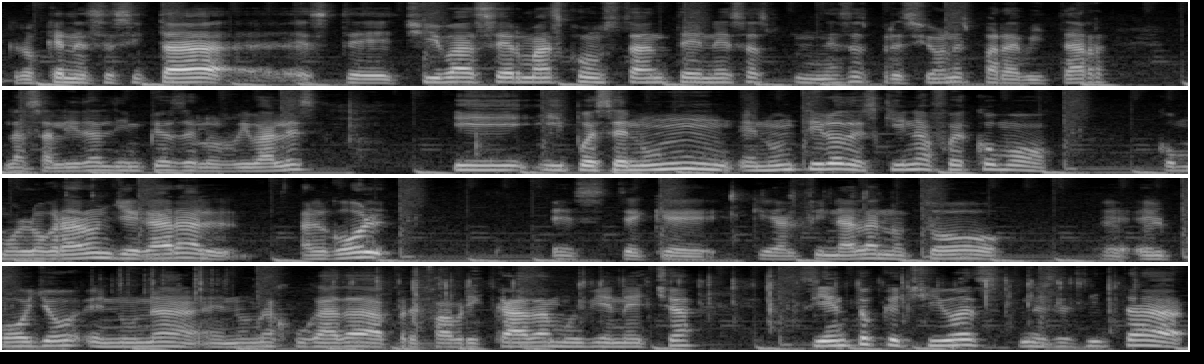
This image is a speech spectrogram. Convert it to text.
creo que necesita este, Chivas ser más constante en esas, en esas presiones para evitar las salidas limpias de los rivales y, y, pues en un, en un tiro de esquina fue como, como lograron llegar al, al gol este, que, que, al final anotó el pollo en una, en una jugada prefabricada muy bien hecha. Siento que Chivas necesita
